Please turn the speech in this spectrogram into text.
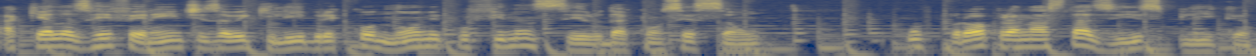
aquelas referentes ao equilíbrio econômico-financeiro da concessão. O próprio Anastasia explica.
